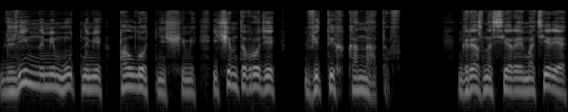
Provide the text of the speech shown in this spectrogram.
длинными мутными полотнищами и чем-то вроде витых канатов. Грязно-серая материя,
